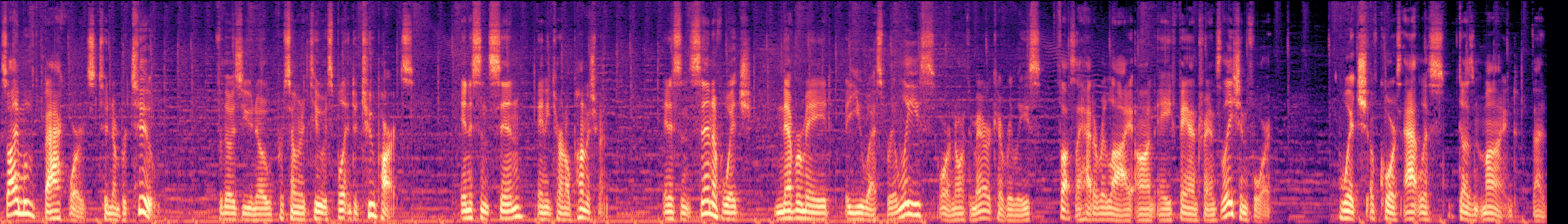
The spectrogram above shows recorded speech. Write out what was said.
so I moved backwards to number 2. For those of you know, Persona 2 is split into two parts Innocent Sin and Eternal Punishment. Innocent Sin, of which never made a US release or a North America release, thus, I had to rely on a fan translation for it which of course Atlus doesn't mind that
